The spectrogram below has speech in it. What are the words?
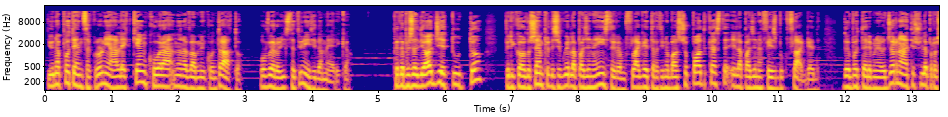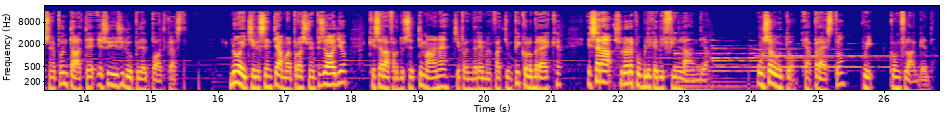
di una potenza coloniale che ancora non avevamo incontrato, ovvero gli Stati Uniti d'America. Per l'episodio di oggi è tutto, vi ricordo sempre di seguire la pagina Instagram flagged-podcast e la pagina Facebook Flagged, dove poter rimanere aggiornati sulle prossime puntate e sugli sviluppi del podcast. Noi ci risentiamo al prossimo episodio, che sarà fra due settimane, ci prenderemo infatti un piccolo break, e sarà sulla Repubblica di Finlandia. Un saluto e a presto, qui con Flagged.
